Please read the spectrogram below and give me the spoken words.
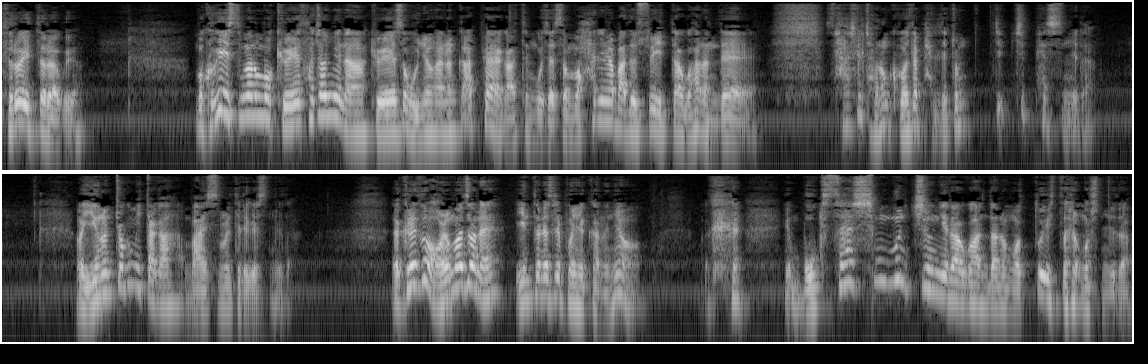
들어 있더라고요. 뭐 그게 있으면 뭐 교회 서점이나 교회에서 운영하는 카페 같은 곳에서 뭐 할인을 받을 수 있다고 하는데 사실 저는 그것을 때좀 찝찝했습니다. 어, 이유는 조금 이따가 말씀을 드리겠습니다. 그래도 얼마 전에 인터넷을 보니까는요, 목사 신분증이라고 한다는 것도 있다는 것입니다.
